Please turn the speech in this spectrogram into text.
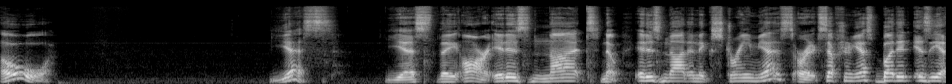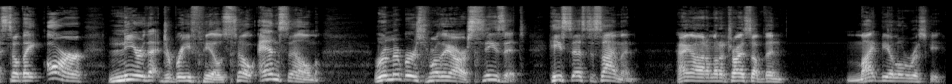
Oh. Yes. Yes, they are. It is not, no, it is not an extreme yes or an exceptional yes, but it is a yes. So they are near that debris field. So Anselm remembers where they are, sees it. He says to Symon, Hang on, I'm going to try something. Might be a little risky.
